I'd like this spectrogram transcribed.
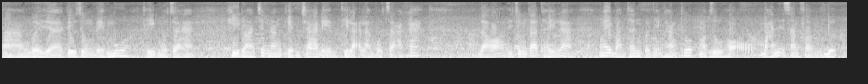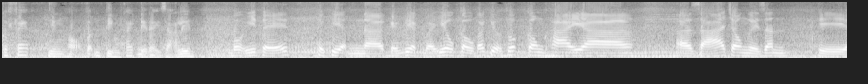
à, người à, tiêu dùng đến mua thì một giá, khi đoàn chức năng kiểm tra đến thì lại là một giá khác đó thì chúng ta thấy là ngay bản thân của những hàng thuốc mặc dù họ bán những sản phẩm được cấp phép nhưng họ vẫn tìm cách để đẩy giá lên. Bộ Y tế thực hiện à, cái việc và yêu cầu các hiệu thuốc công khai à, à, giá cho người dân thì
